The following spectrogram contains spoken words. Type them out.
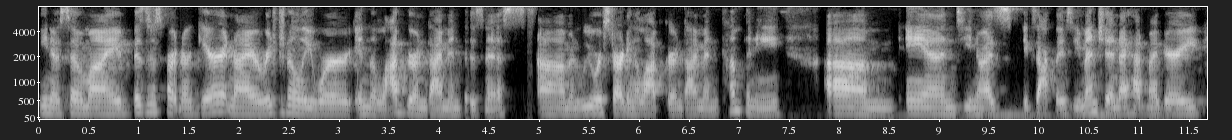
you know, so my business partner Garrett and I originally were in the lab grown diamond business, um, and we were starting a lab grown diamond company. Um, and you know, as exactly as you mentioned, I had my very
